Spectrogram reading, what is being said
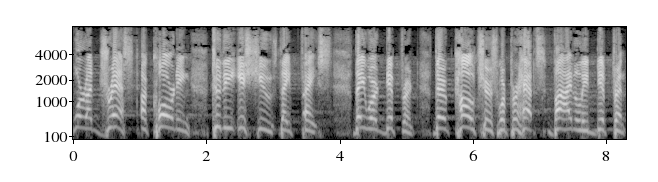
were addressed according to the issues they faced. They were different. Their cultures were perhaps vitally different.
